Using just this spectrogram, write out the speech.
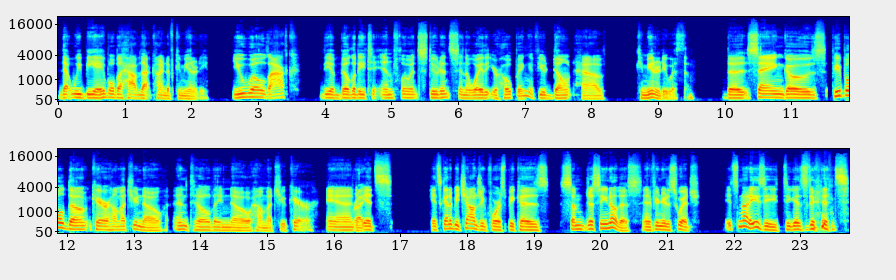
that we be able to have that kind of community. You will lack the ability to influence students in the way that you're hoping if you don't have community with them. The saying goes, people don't care how much you know until they know how much you care. And Right. it's it's going to be challenging for us because some just so you know this, and if you're new to Switch, it's not easy to get students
